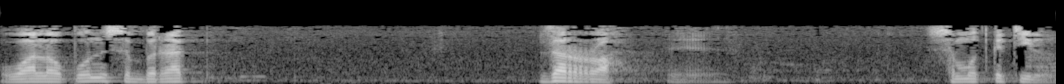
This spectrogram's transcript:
walaupun seberat zarrah. Semut kecil.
